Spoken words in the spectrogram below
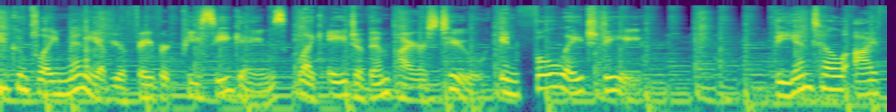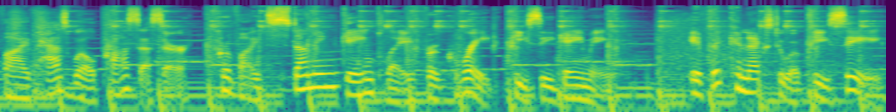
You can play many of your favorite PC games like Age of Empires 2 in full HD. The Intel i5 Haswell processor provides stunning gameplay for great PC gaming. If it connects to a PC,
